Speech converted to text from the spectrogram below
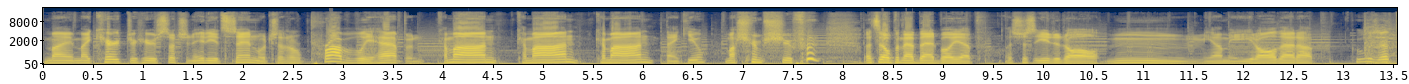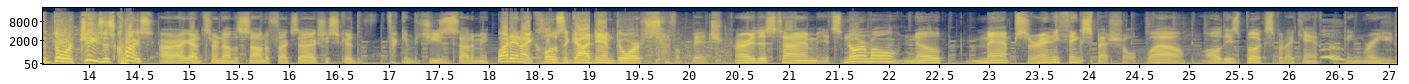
my, my character here is such an idiot sandwich that it'll probably happen. Come on, come on, come on. Thank you. Mushroom soup. Let's open that bad boy up. Let's just eat it all. Mmm, yummy. Eat all that up. Who is at the door? Jesus Christ! Alright, I gotta turn down the sound effects. That actually scared the fucking bejesus out of me. Why didn't I close the goddamn door? Son of a bitch. Alright, this time it's normal. No maps or anything special. Wow, all these books, but I can't fucking read.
